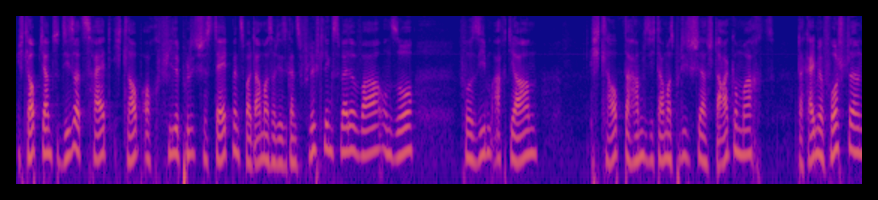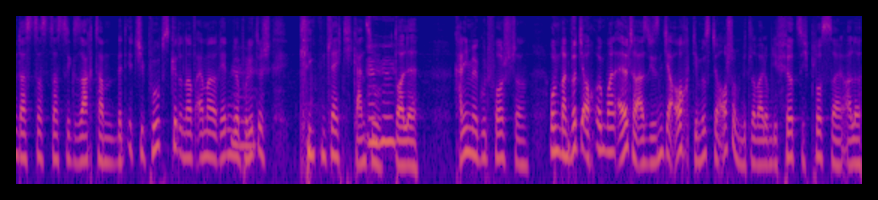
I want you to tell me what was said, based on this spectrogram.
ich glaube, die haben zu dieser Zeit, ich glaube auch viele politische Statements, weil damals auch diese ganze Flüchtlingswelle war und so, vor sieben, acht Jahren. Ich glaube, da haben die sich damals politisch sehr stark gemacht. Da kann ich mir vorstellen, dass, dass, dass sie gesagt haben, mit Itchy Poops Kid und auf einmal reden wir politisch, klingt vielleicht nicht ganz so dolle. Kann ich mir gut vorstellen. Und man wird ja auch irgendwann älter. Also die sind ja auch, die müssten ja auch schon mittlerweile um die 40 plus sein, alle.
